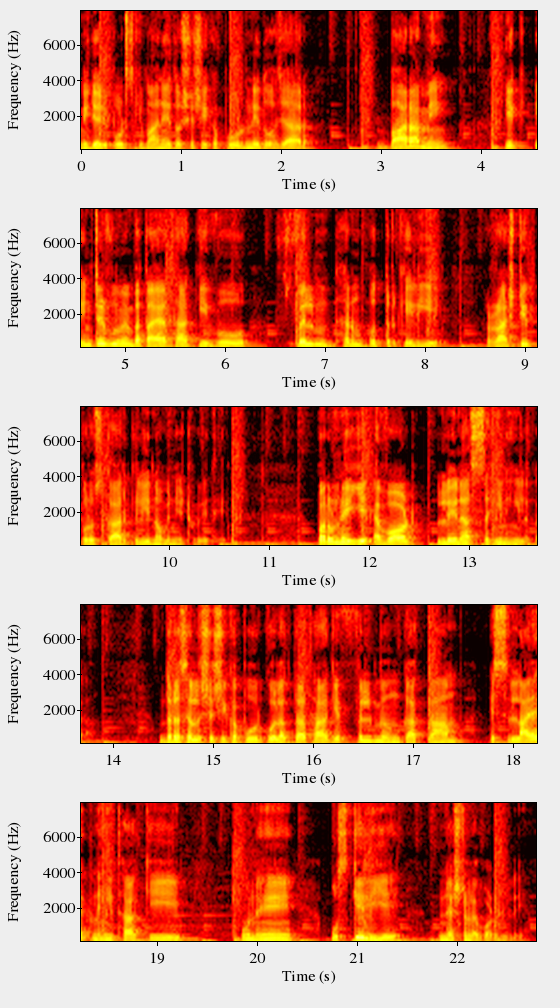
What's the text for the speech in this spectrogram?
मीडिया रिपोर्ट्स की माने तो शशि कपूर ने 2012 में एक इंटरव्यू में बताया था कि वो फ़िल्म धर्मपुत्र के लिए राष्ट्रीय पुरस्कार के लिए नॉमिनेट हुए थे, पर उन्हें ये अवार्ड लेना सही नहीं लगा। दरअसल शशि कपूर को लगता था कि फ़िल्म में उनका काम इस लायक नहीं था कि उन्हें उसके लिए नेशनल अवार्ड मिले।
